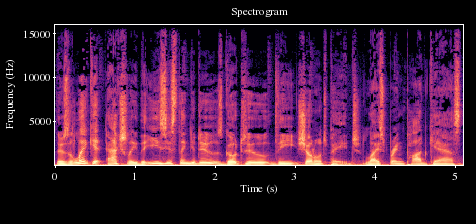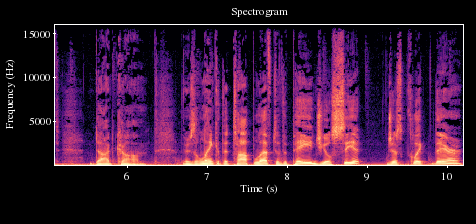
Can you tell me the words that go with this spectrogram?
There's a link. It actually the easiest thing to do is go to the show notes page, lifespringpodcast.com. There's a link at the top left of the page. You'll see it. Just click there.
